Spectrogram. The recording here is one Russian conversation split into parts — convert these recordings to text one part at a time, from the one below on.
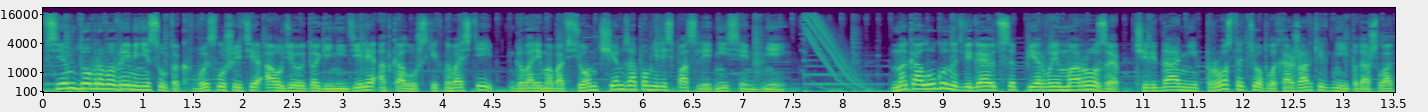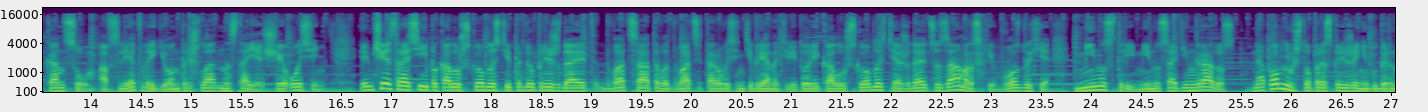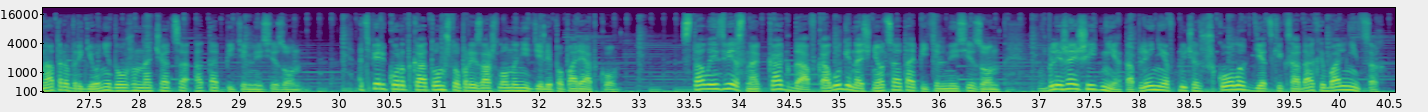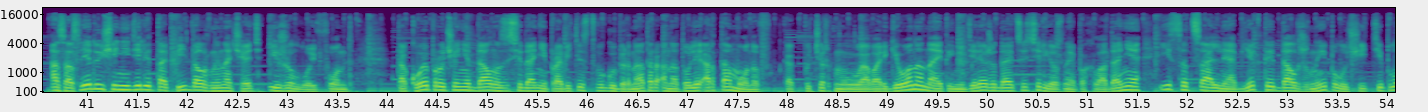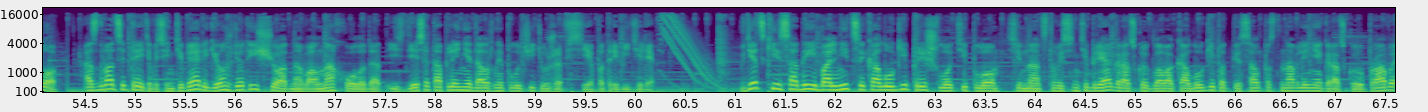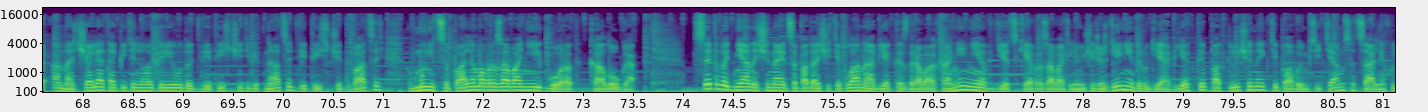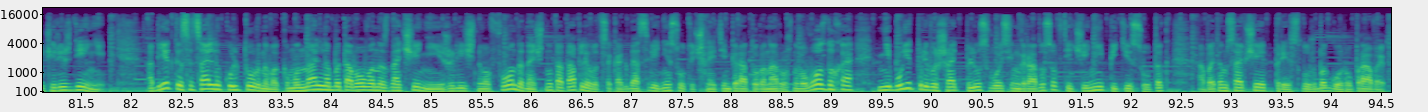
Всем доброго времени суток! Вы слушаете аудиоитоги недели от Калужских новостей. Говорим обо всем, чем запомнились последние семь дней. На Калугу надвигаются первые морозы. Череда не просто теплых, а жарких дней подошла к концу, а вслед в регион пришла настоящая осень. МЧС России по Калужской области предупреждает, 20-22 сентября на территории Калужской области ожидаются заморозки в воздухе минус 3, минус 1 градус. Напомним, что по распоряжению губернатора в регионе должен начаться отопительный сезон. А теперь коротко о том, что произошло на неделе по порядку. Стало известно, когда в Калуге начнется отопительный сезон. В ближайшие дни отопление включат в школах, детских садах и больницах, а со следующей недели топить должны начать и жилой фонд. Такое поручение дал на заседании правительства губернатор Анатолий Артамонов. Как подчеркнул глава региона, на этой неделе ожидается серьезное похолодание, и социальные объекты должны получить тепло. А с 23 сентября регион ждет еще одна волна холода, и здесь отопление должны получить уже все потребители. В детские сады и больницы Калуги пришло тепло. 17 сентября городской глава Калуги подписал постановление городской управы о начале отопительного периода 2019-2020 в муниципальном образовании город Калуга. С этого дня начинается подача тепла на объекты здравоохранения, в детские образовательные учреждения и другие объекты, подключенные к тепловым сетям социальных учреждений. Объекты социально-культурного, коммунально-бытового назначения и жилищного фонда начнут отапливаться, когда среднесуточная температура наружного воздуха не будет превышать плюс 8 градусов в течение пяти суток. Об этом сообщает пресс-служба горуправы.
